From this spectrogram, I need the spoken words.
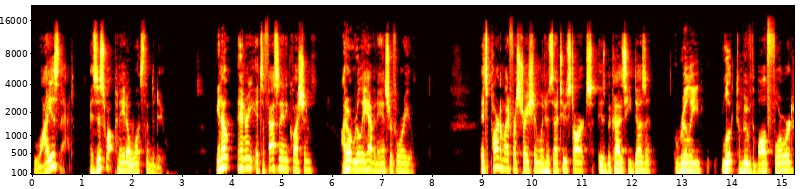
Why is that? Is this what Pineda wants them to do? You know, Henry, it's a fascinating question. I don't really have an answer for you. It's part of my frustration when Rossetto starts is because he doesn't really look to move the ball forward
